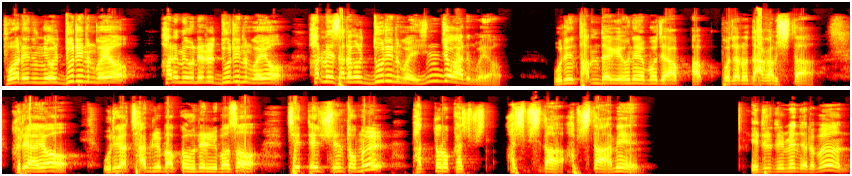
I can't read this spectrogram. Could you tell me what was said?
부활의 능력을 누리는 거예요. 하나님의 은혜를 누리는 거예요. 하나님의 사랑을 누리는 거예요. 인정하는 거예요. 우리는 담대하게 은혜 보자, 보자로 나갑시다. 그래야 우리가 자비를 받고 은혜를 입어서 제때 주시는 도움을 받도록 하십시다. 합시다. 아멘. 예를 들면 여러분,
